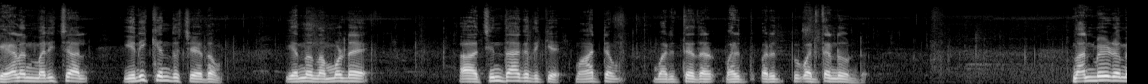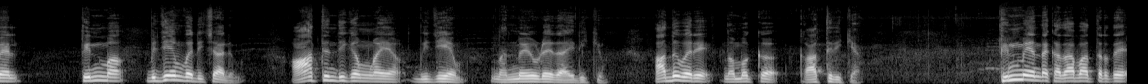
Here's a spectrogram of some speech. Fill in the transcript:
കേളൻ മരിച്ചാൽ എനിക്കെന്തു ഛേദം? എന്ന നമ്മളുടെ ചിന്താഗതിക്ക് മാറ്റം വരുത്തേത വരുത്ത- വരുത്ത- വരുത്തേണ്ടതുണ്ട്. നന്മയുടെ മേൽ തിന്മ വിജയം വരിച്ചാലും ആത്യന്തികമായ വിജയം നന്മയുടേതായിരിക്കും. അതുവരെ നമുക്ക് കാത്തിരിക്കാം. തിന്മ എന്ന കഥാപാത്രത്തെ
